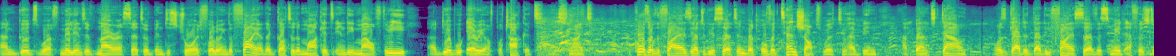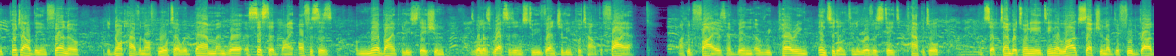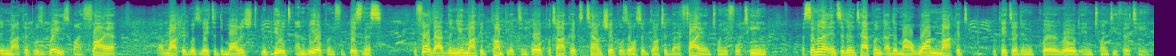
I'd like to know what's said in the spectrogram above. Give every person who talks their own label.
Speaker 1: and goods worth millions of naira said to have been destroyed following the fire that gutted a market in the Mile 3 uh, Diobu area of Port Harcourt last night. The cause of the fire is yet to be ascertained, but over 10 shops were to have been uh, burnt down. It was gathered that the fire service made efforts to put out the inferno, but did not have enough water with them and were assisted by officers from the nearby police station as well as residents to eventually put out the fire. Market fires have been a recurring incident in the River State capital. In September 2018, a large section of the fruit garden market was razed by fire. That market was later demolished, rebuilt and reopened for business. Before that, the new market complex in Old Harcourt Township was also gutted by fire in 2014. A similar incident happened at the 1 market located in Ikwerre Road in 2013.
